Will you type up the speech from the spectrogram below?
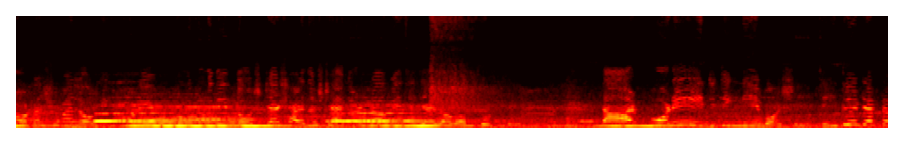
নটার সময় লগ ইন করে কোনো কোনো দিন দশটা, সাড়ে দশটা এগারোটাও বেজে যায়। তারপরে এডিটিং নিয়ে বসে। যেহেতু এটা একটা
